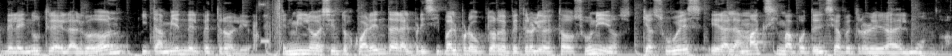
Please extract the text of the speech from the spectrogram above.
de la industria del algodón y también del petróleo. En 1940 era el principal productor de petróleo de Estados Unidos, que a su vez era la máxima potencia petrolera del mundo.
